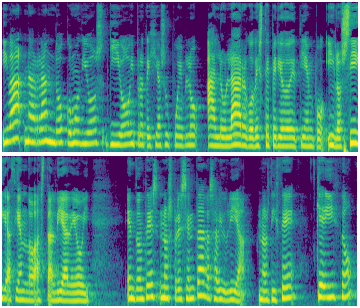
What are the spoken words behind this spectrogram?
Y va narrando cómo Dios guió y protegió a su pueblo a lo largo de este periodo de tiempo y lo sigue haciendo hasta el día de hoy. Entonces nos presenta la sabiduría, nos dice qué hizo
